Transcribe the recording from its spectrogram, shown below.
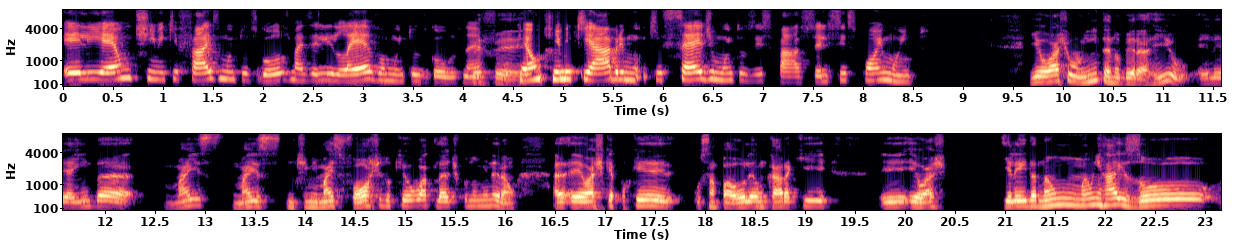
ele é um time que faz muitos gols, mas ele leva muitos gols, né? Perfeito. Porque é um time que abre, que cede muitos espaços, ele se expõe muito. E eu acho o Inter no Beira Rio, ele ainda mais, mais um time mais forte do que o Atlético no Mineirão. É, eu acho que é porque o São Paulo é um cara que eu acho que ele ainda não, não enraizou,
